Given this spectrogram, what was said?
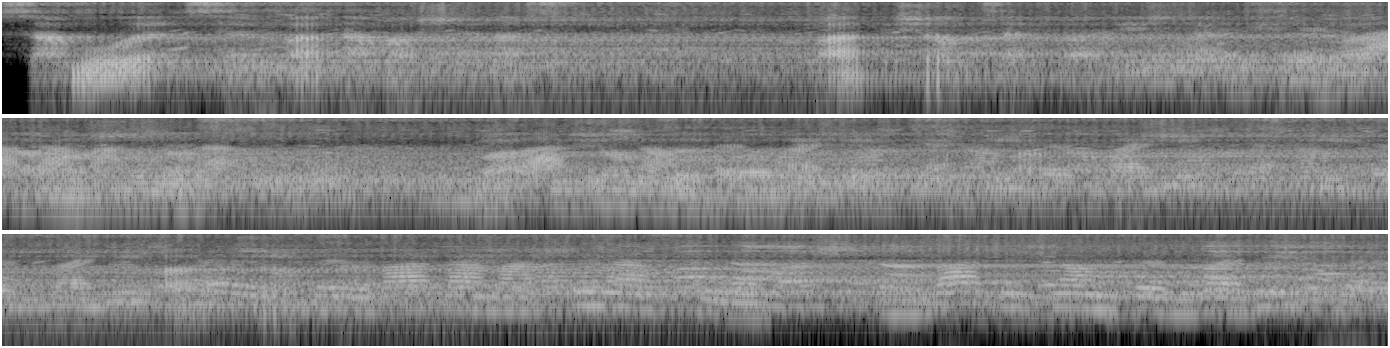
Samuel Serwata Maszyna 2020 Serwata Maszyna Sylwata maszyna słów. 2020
